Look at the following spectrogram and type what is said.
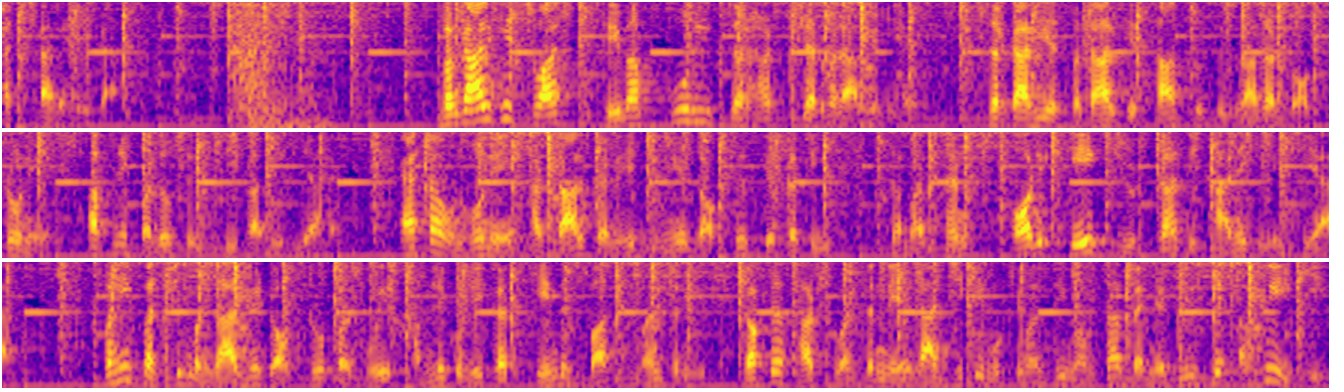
अच्छा रहेगा। बंगाल की स्वास्थ्य सेवा पूरी तरह चरमरा गई है। सरकारी अस्पताल के 700 से ज़्यादा डॉक्टरों ने अपने पदों से इस्तीफा दे दिया है। ऐसा उन्होंने हड़ताल कर रहे जूनियर डॉक्टर्स के प्रति समर्थन और एकजुटता दिखाने के लिए किया। वहीं पश्चिम बंगाल में डॉक्टरों पर हुए हमले को लेकर केंद्र स्वास्थ्य मंत्री डॉक्टर हर्षवर्धन ने राज्य की मुख्यमंत्री ममता बनर्जी से अपील की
